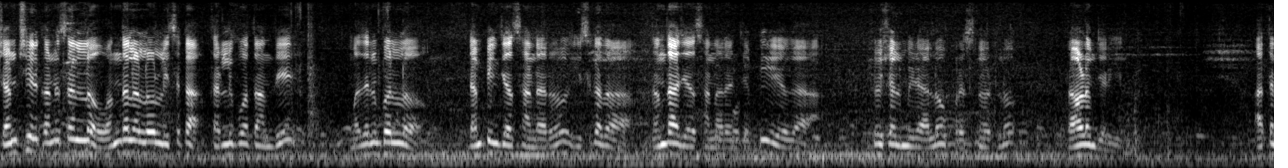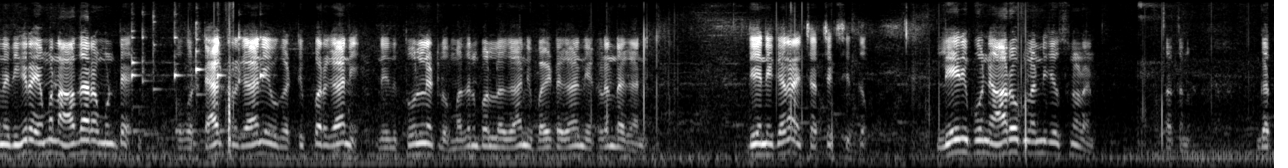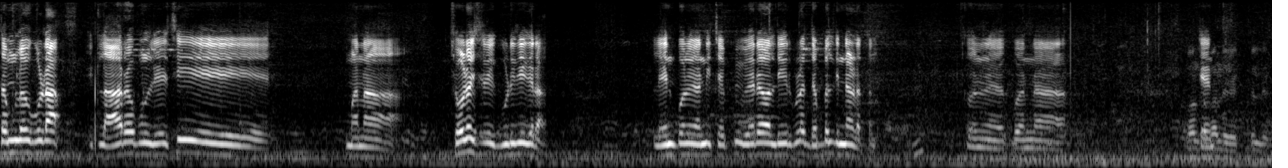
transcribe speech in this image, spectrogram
షంషీర్ కనుసంలో వందల లోళ్ళు ఇసుక తరలిపోతుంది. మదనపల్లిలో డంపింగ్ చేస్తున్నారు ఇసుక దందా చేస్తున్నారు అని చెప్పి ఒక సోషల్ మీడియాలో ప్రెస్ నోట్లో రావడం జరిగింది. అతని దగ్గర ఏమన్నా ఆధారం ఉంటే ఒక ట్రాక్టర్ కానీ ఒక టిప్పర్ కానీ నేను తోలినట్లు మదనపల్లిలో కానీ బయట కానీ ఎక్కడన్నా కానీ దేనికైనా చర్చకు సిద్ధం. లేనిపోని ఆరోపణలన్నీ చేస్తున్నాడు ఆయన అతను. గతంలో కూడా ఇట్లా ఆరోపణలు చేసి మన చోడశ్రీ గుడి దగ్గర లేనిపోని అన్నీ చెప్పి వేరే వాళ్ళ దగ్గర కూడా దెబ్బలు తిన్నాడు అతను. కొన్ని కొన్ని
